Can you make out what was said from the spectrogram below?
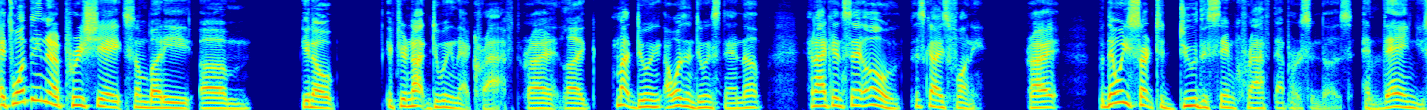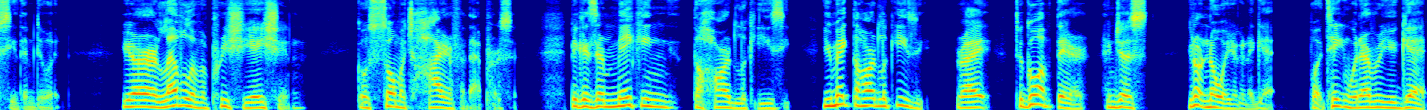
it's one thing to appreciate somebody, um, you know, if you're not doing that craft, right? Like I'm not doing, I wasn't doing stand up, and I can say, oh, this guy's funny, right? But then when you start to do the same craft that person does, and mm-hmm. then you see them do it, your level of appreciation goes so much higher for that person because they're making the hard look easy. You make the hard look easy, right? To go up there and just, you don't know what you're gonna get, but taking whatever you get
